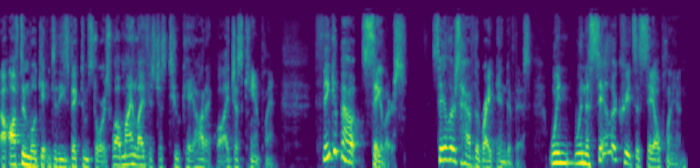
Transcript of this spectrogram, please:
often we'll get into these victim stories. Well, my life is just too chaotic. Well, I just can't plan. Think about sailors. Sailors have the right end of this. When, when a sailor creates a sail plan,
